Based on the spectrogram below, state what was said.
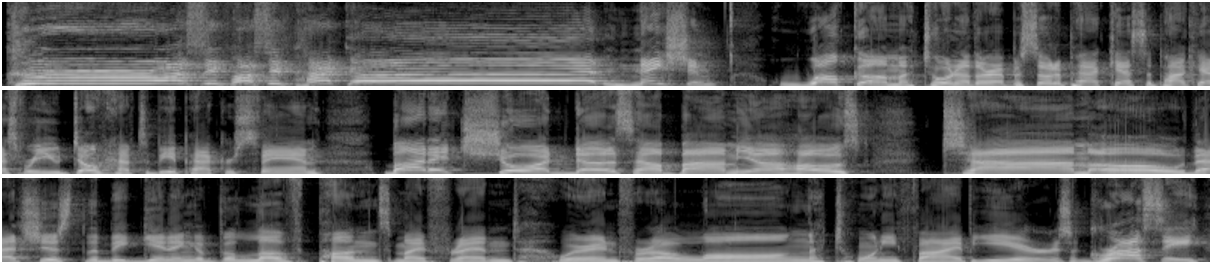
Grossi Posse Packer Nation. Welcome to another episode of Packcast, a podcast where you don't have to be a Packers fan, but it sure does help. I'm your host, Tom. Oh, that's just the beginning of the love puns, my friend. We're in for a long 25 years. Grossi,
